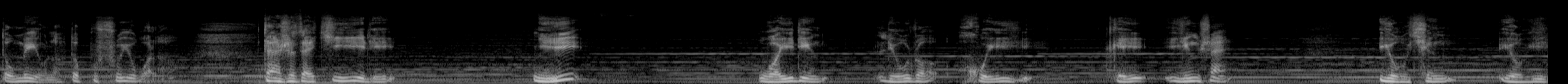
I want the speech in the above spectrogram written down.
都没有了，都不属于我了。但是在记忆里，你，我一定留着回忆，给营山有情有义。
